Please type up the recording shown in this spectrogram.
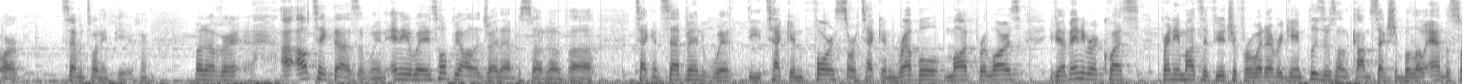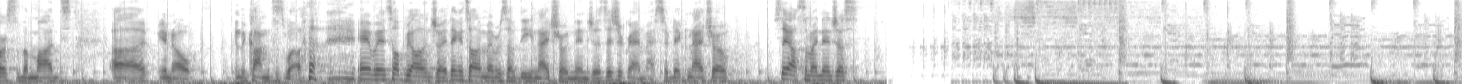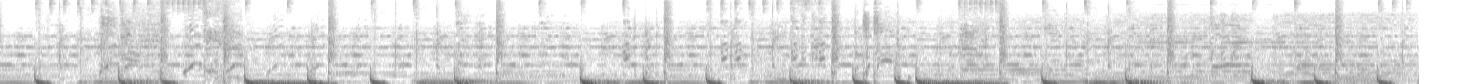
or 720p. Whatever. I- I'll take that as a win. Anyways, hope you all enjoyed the episode of uh, Tekken 7 with the Tekken Force or Tekken Rebel mod for Lars. If you have any requests for any mods in future for whatever game, please leave us in the comment section below and the source of the mods, uh, you know, in the comments as well. Anyways, hope you all enjoy. Thank you to all the members of the Nitro Ninjas. It's your Grandmaster Nikk Nitro. Stay awesome, my ninjas.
